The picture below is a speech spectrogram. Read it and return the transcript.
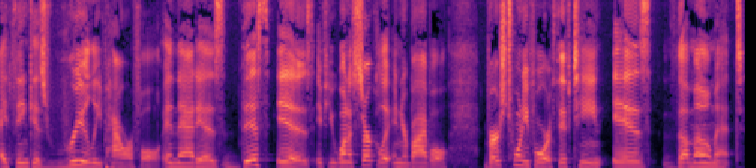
I think is really powerful. And that is, this is, if you want to circle it in your Bible, verse 24 of 15 is the moment.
